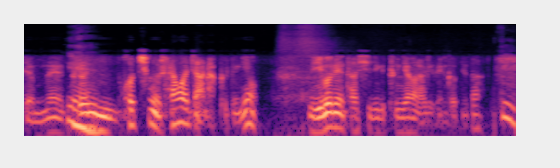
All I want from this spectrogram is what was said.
때문에 예. 그런 호칭을 사용하지 않았거든요. 이번에 다시 등장을 하게 된 겁니다. 이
